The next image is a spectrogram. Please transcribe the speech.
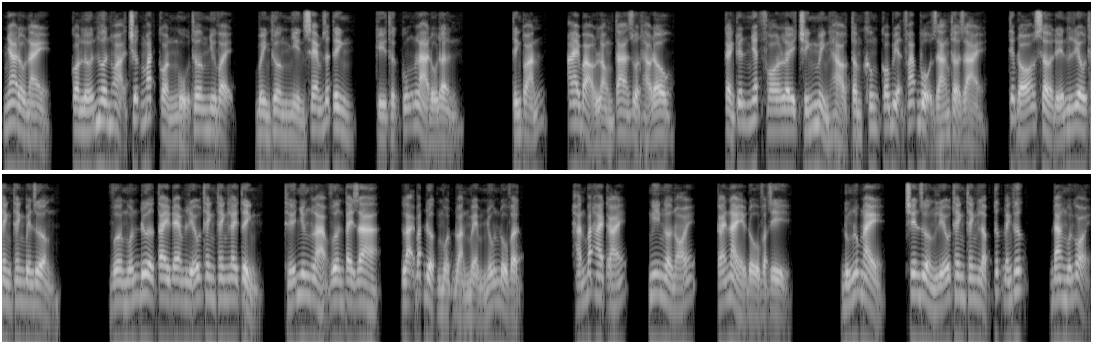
Nha đầu này, còn lớn hơn họa trước mắt còn ngủ thơm như vậy, bình thường nhìn xem rất tinh, kỳ thực cũng là đồ đần. Tính toán, ai bảo lòng ta ruột hào đâu? Cảnh tuyên nhất phó lấy chính mình hảo tâm không có biện pháp bộ dáng thở dài, tiếp đó sờ đến liêu thanh thanh bên giường. Vừa muốn đưa tay đem liêu thanh thanh lay tỉnh, thế nhưng là vươn tay ra, lại bắt được một đoàn mềm nhũn đồ vật. Hắn bắt hai cái, nghi ngờ nói, cái này đồ vật gì? Đúng lúc này, trên giường liễu thanh thanh lập tức đánh thức, đang muốn gọi,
